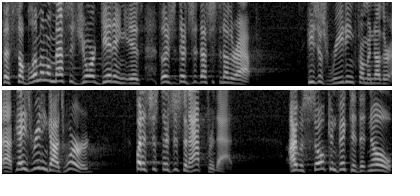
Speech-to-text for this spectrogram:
the subliminal message you're getting is there's, there's, that's just another app. He's just reading from another app. Yeah, he's reading God's word, but it's just there's just an app for that. I was so convicted that no,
